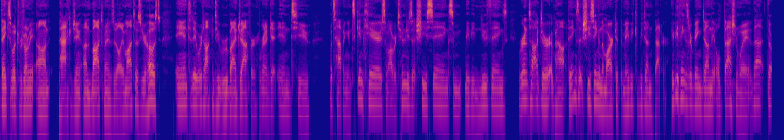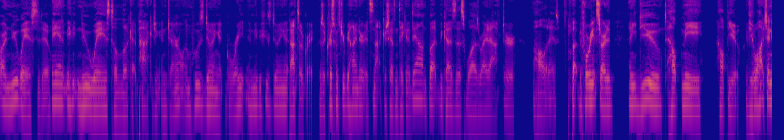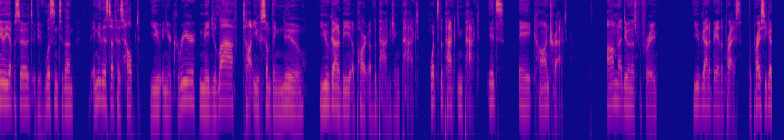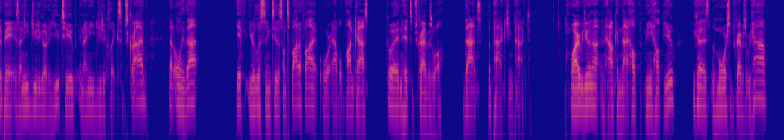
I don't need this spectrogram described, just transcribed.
thanks so much for joining me on Packaging Unboxd. My name is Evelio Mattos, your host, and today we're talking to Rubaie Jaffer. We're going to get into what's happening in skincare, some opportunities that she's seeing, some maybe new things. We're going to talk to her about things that she's seeing in the market that maybe could be done better. Maybe things that are being done the old fashioned way that there are new ways to do, and maybe new ways to look at packaging in general and who's doing it great and maybe who's doing it not so great. There's a Christmas tree behind her. It's not because she hasn't taken it down, but because this was right after the holidays. But before we get started, I need you to help me help you. If you watch any of the episodes, if you've listened to them, if any of this stuff has helped you in your career, made you laugh, taught you something new, you've got to be a part of the packaging pact. What's the packaging pact? It's a contract. I'm not doing this for free. You've got to pay the price. The price you got to pay is I need you to go to YouTube and I need you to click subscribe. Not only that, if you're listening to this on Spotify or Apple Podcast, go ahead and hit subscribe as well. That's the packaging pact. Why are we doing that? And how can that help me help you? Because the more subscribers we have,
